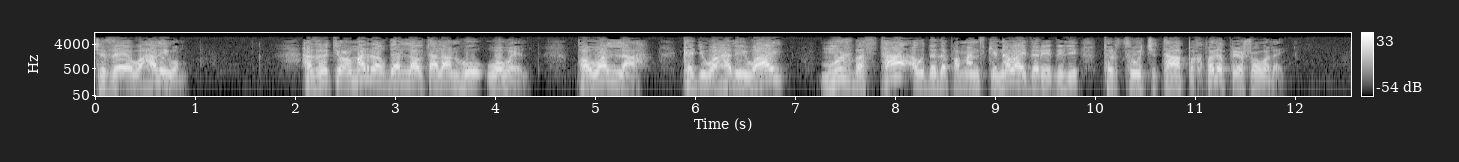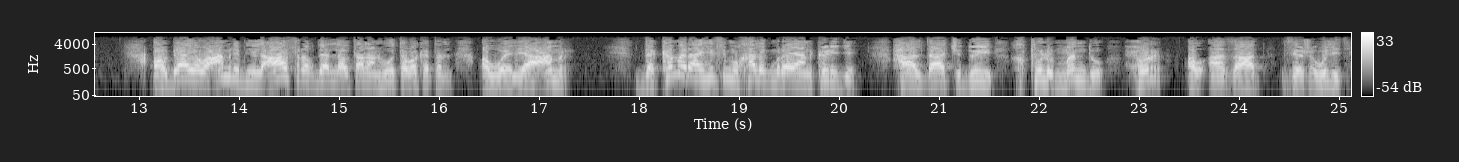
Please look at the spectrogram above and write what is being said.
چې زه یې وهلی وم. حضرت عمر رضی الله تعالی عنه وویل، په والله که دې وهلی وای، موږ به ستا او د ده په منځ کې نه وای درېدلي تر څو چې تا په خپله پرېښوولای. او بیا یې و عمرو بن العاص رضی الله تعالی عنه ته وکتل او ویل، یا عمرو! د کمه راهیسې مو خلک مریان کړي دي، حال دا چې دوی خپلو مندو حر او آزاد زېږولي دي.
